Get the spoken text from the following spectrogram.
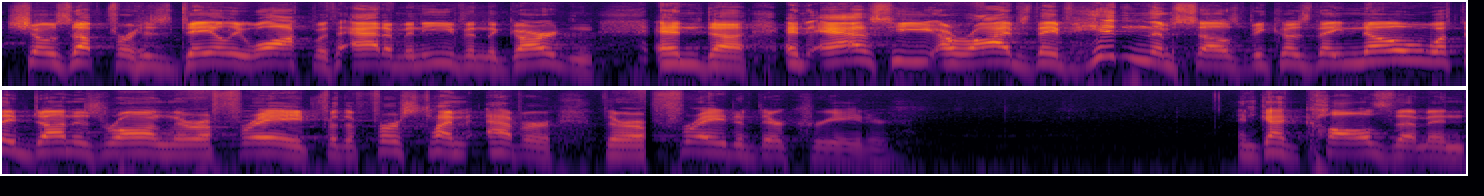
shows up for his daily walk with Adam and Eve in the garden. And, uh, and as he arrives, they've hidden themselves because they know what they've done is wrong. They're afraid. For the first time ever, they're afraid of their Creator. And God calls them and,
